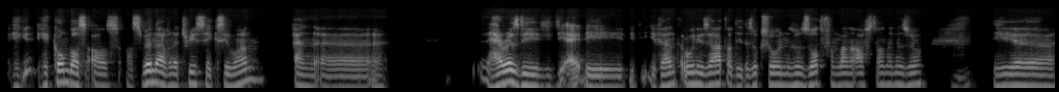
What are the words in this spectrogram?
je, je komt als, als, als winnaar van de 361 en uh, Harris, die, die, die, die, die eventorganisator, die is ook zo'n zo'n zot van lange afstanden en zo, mm. die, uh,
